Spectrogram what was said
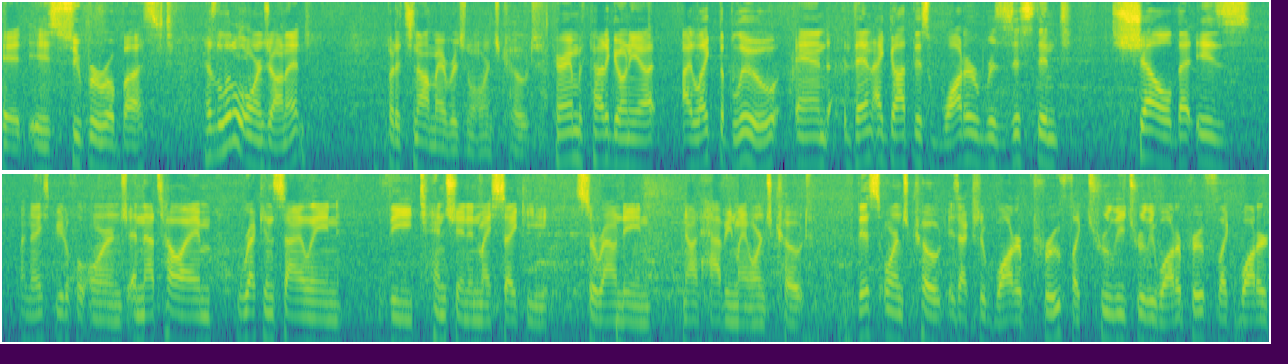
It is super robust. Has a little orange on it, but it's not my original orange coat. Here I am with Patagonia. I like the blue, and then I got this water resistant shell that is a nice beautiful orange, and that's how I'm reconciling the tension in my psyche surrounding not having my orange coat. This orange coat is actually waterproof, like truly, truly waterproof, like water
